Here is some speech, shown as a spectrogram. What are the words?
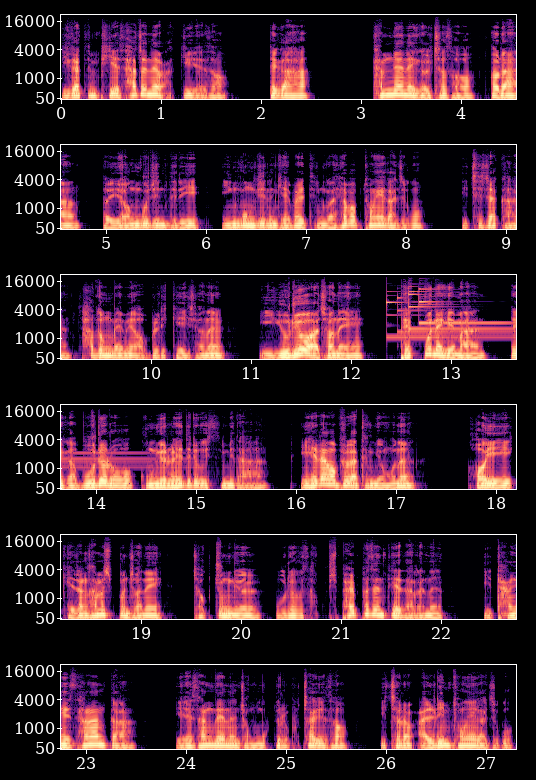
이 같은 피해 사전에 막기 위해서 제가 3년에 걸쳐서 저랑 저희 연구진들이 인공지능 개발팀과 협업 통해 가지고 제작한 자동 매매 어플리케이션을 이 유료화 전에 100분에게만 제가 무료로 공유를 해드리고 있습니다. 이 해당 어플 같은 경우는 거의 개장 30분 전에 적중률 무려 98%에 달하는 이 당일 상한가 예상되는 종목들을 포착해서 이처럼 알림 통해 가지고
